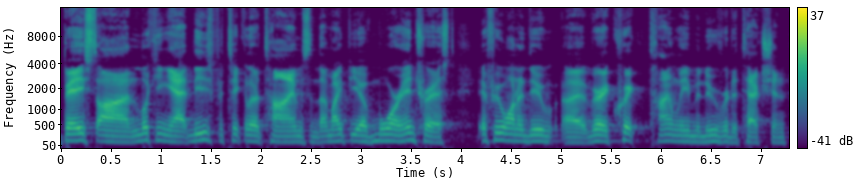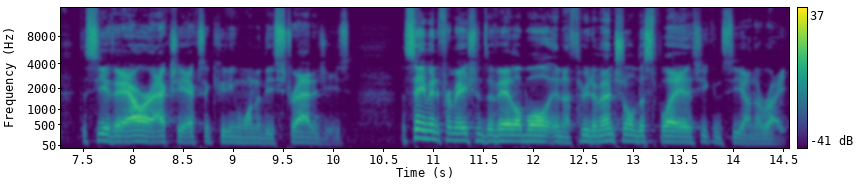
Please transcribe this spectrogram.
based on looking at these particular times and that might be of more interest if we want to do a very quick, timely maneuver detection to see if they are actually executing one of these strategies. The same information is available in a three-dimensional display as you can see on the right.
